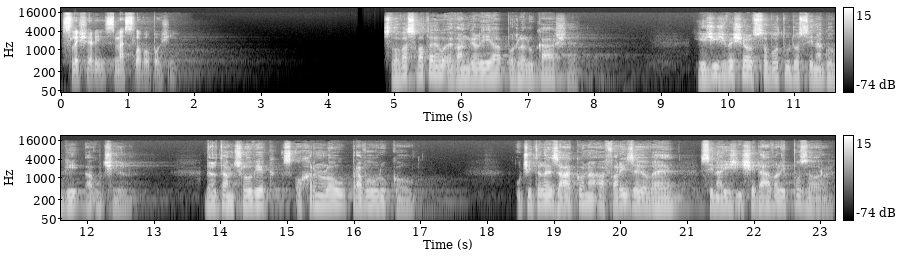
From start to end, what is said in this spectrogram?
Slyšeli jsme slovo Boží. Slova svatého Evangelia podle Lukáše. Ježíš vešel v sobotu do synagogy a učil. Byl tam člověk s ochrnulou pravou rukou. Učitelé zákona a farizejové si na Ježíše dávali pozor,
